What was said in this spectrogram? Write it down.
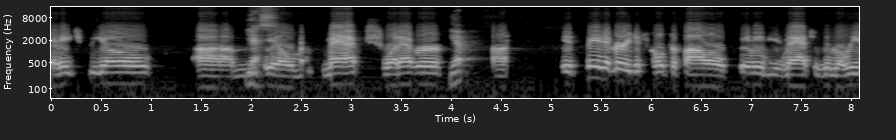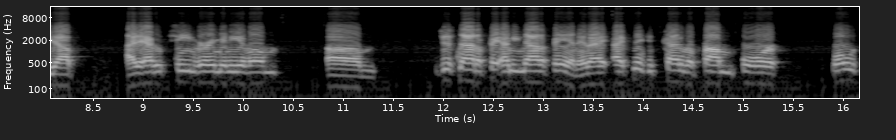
and HBO. Um, yes. You know, Max, whatever. Yep. Uh, it's made it very difficult to follow any of these matches in the lead up. I haven't seen very many of them. Um, just not a fan. I mean, not a fan. And I, I think it's kind of a problem for both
